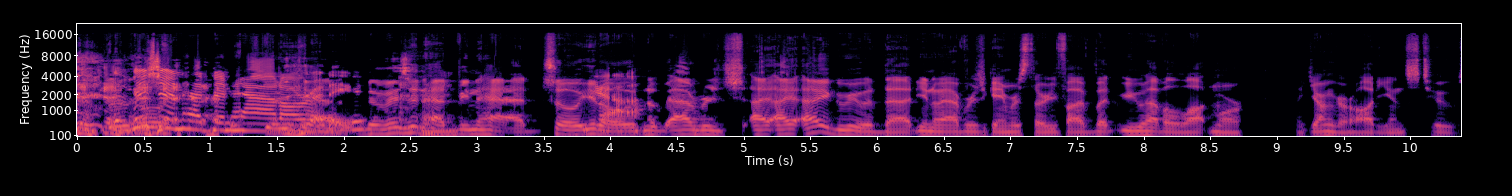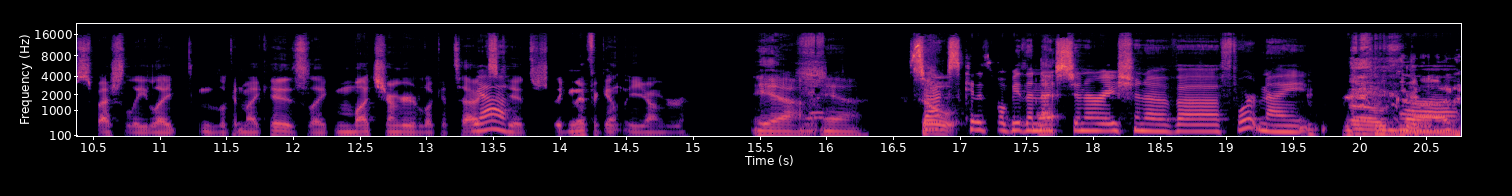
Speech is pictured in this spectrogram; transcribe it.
know, the vision had been had Yeah, already. the vision Right. had been had. So you know, the average. I, I I agree with that. You know, average gamers thirty five, but you have a lot more like younger audience too. Especially like look at my kids, like much younger. Look at Zach's Yeah. kids, significantly younger. Yeah, yeah. So, Zach's kids will be the next generation of uh, Fortnite, oh God.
